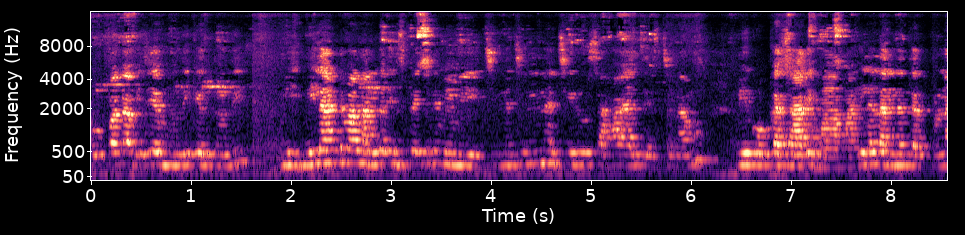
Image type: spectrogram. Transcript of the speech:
గొప్పగా విజయం ముందుకెళ్తుంది. మీ మీలాంటి వాళ్ళందరూ ఇన్స్పిరేషన్ మేము చిన్న చిన్న చిరు సహాయాలు చేస్తున్నాము. మీకు ఒక్కసారి మా మహిళలందరి తరఫున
